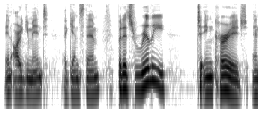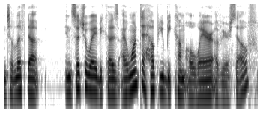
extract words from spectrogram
an argument against them, but it's really to encourage and to lift up in such a way because I want to help you become aware of yourself.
